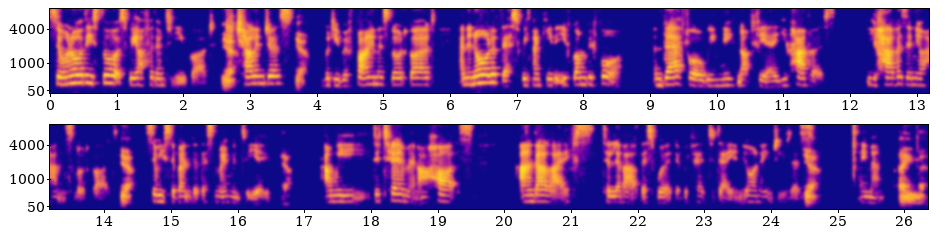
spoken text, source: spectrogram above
So, on all these thoughts, we offer them to you, God. Yeah. you challenge us? Yeah. Would you refine us, Lord God? And in all of this, we thank you that you've gone before. And therefore, we need not fear. You have us. You have us in your hands, Lord God. Yeah. So we surrender this moment to you. Yeah. And we determine our hearts and our lives to live out this word that we've heard today in your name, Jesus. Yeah. Amen. Amen.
